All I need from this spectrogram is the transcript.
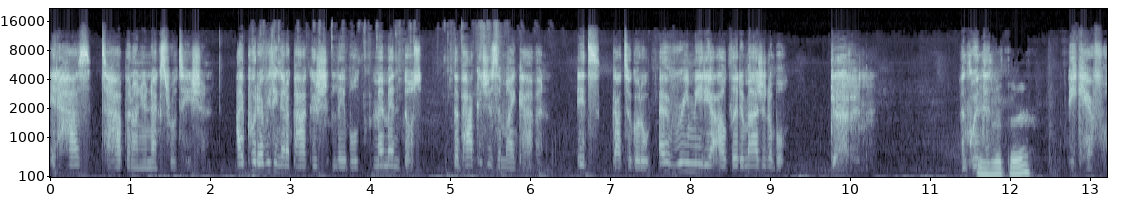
It has to happen on your next rotation. I put everything in a package labeled mementos. The package is in my cabin. It's got to go to every media outlet imaginable. Got it. And He's Quentin, right there. Be careful.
